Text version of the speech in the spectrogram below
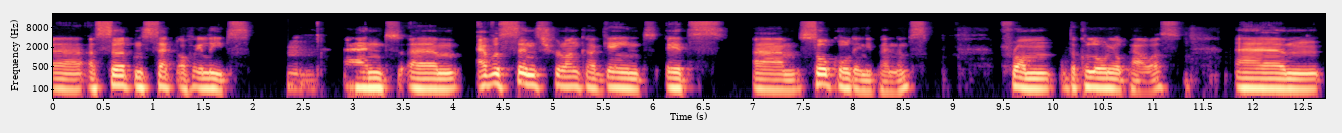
uh, a certain set of elites. Hmm. And um, ever since Sri Lanka gained its um, so called independence from the colonial powers, um,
